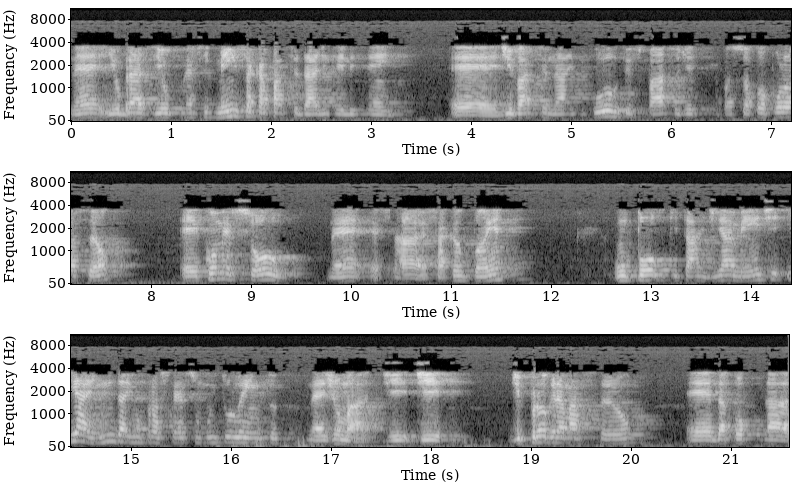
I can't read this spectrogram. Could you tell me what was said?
né, e o Brasil, com essa imensa capacidade que ele tem é, de vacinar em curto espaço de tempo a sua população, é, começou né, essa, essa campanha um pouco que tardiamente e ainda em um processo muito lento, né, Gilmar, de, de, de programação é, da, da,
